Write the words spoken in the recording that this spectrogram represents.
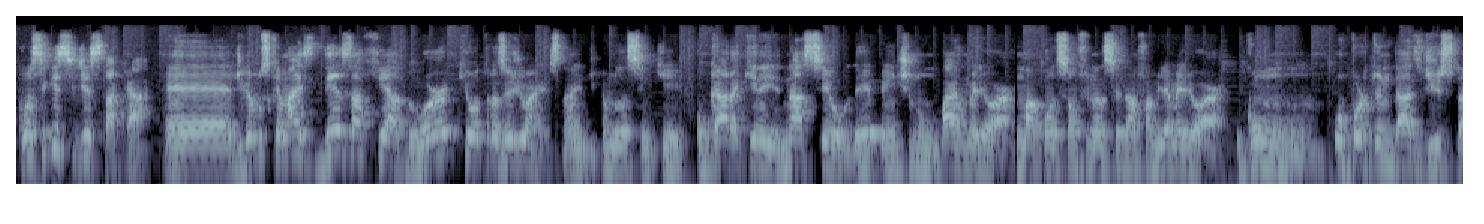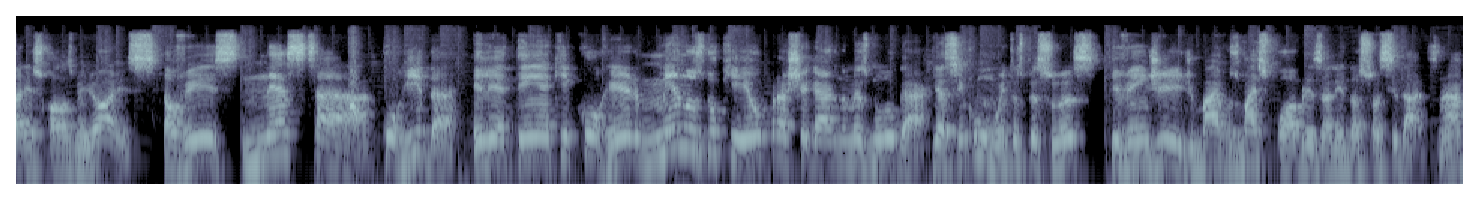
conseguir se destacar. É, digamos que é mais desafiador que outras regiões, né? Digamos assim, que o cara que nasceu, de repente, num bairro melhor, uma condição financeira uma família melhor e com oportunidades de estudar em escolas melhores, talvez talvez nessa corrida ele tenha que correr menos do que eu para chegar no mesmo lugar. E assim como muitas pessoas que vêm de, de bairros mais pobres ali das suas cidades, né?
